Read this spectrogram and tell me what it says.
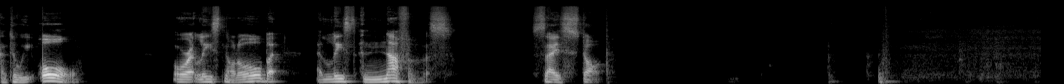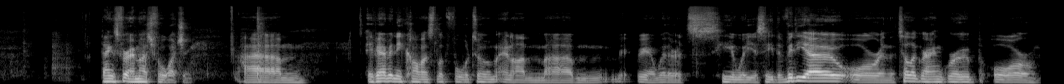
Until we all, or at least not all, but at least enough of us say stop. Thanks very much for watching. Um, if you have any comments, look forward to them. And I'm, um, you know, whether it's here where you see the video or in the Telegram group or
